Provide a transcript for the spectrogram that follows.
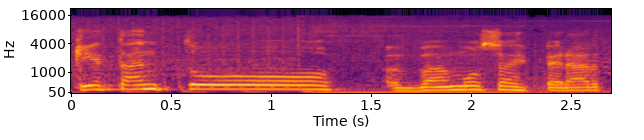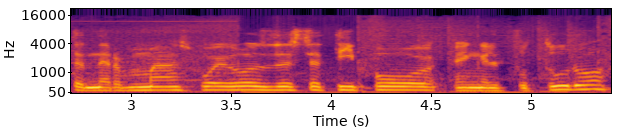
¿qué tanto vamos a esperar tener más juegos de este tipo en el futuro?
